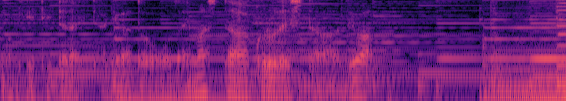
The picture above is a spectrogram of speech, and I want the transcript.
も聴いていただいてありがとうございました。黒でした。では。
